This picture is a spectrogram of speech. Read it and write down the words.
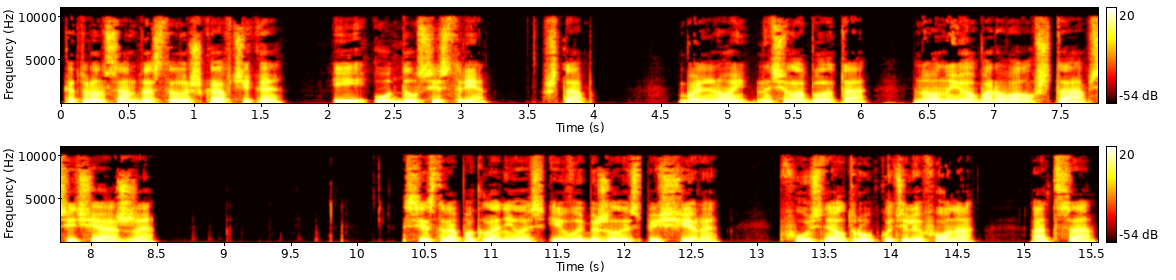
которую он сам достал из шкафчика, и отдал сестре. В штаб. «Больной», — начала была та, но он ее оборвал. «Штаб, сейчас же». Сестра поклонилась и выбежала из пещеры. Фу снял трубку телефона. «Отца».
